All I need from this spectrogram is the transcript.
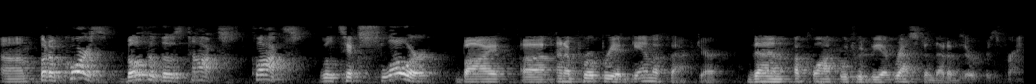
Um, but of course, both of those talks, clocks will tick slower by uh, an appropriate gamma factor than a clock which would be at rest in that observer's frame.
